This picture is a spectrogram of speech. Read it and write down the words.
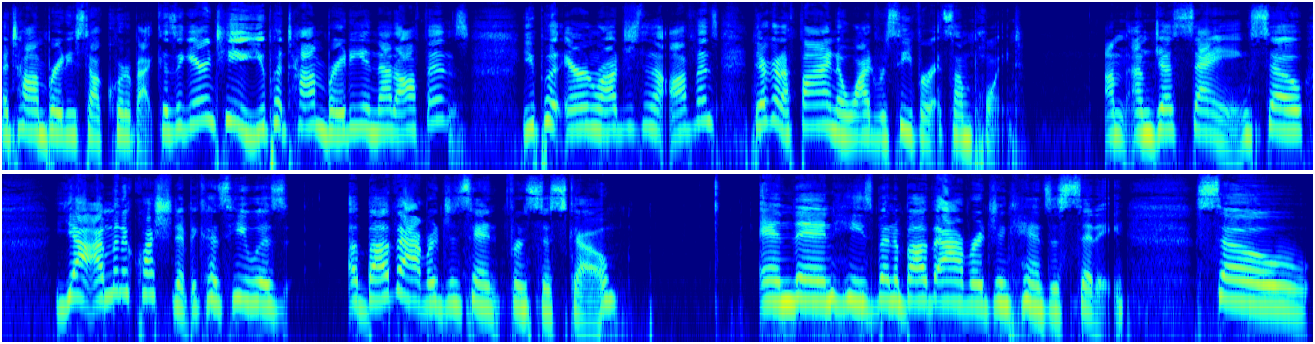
a Tom Brady style quarterback. Because I guarantee you, you put Tom Brady in that offense, you put Aaron Rodgers in that offense, they're going to find a wide receiver at some point. I'm, I'm just saying. So, yeah, I'm going to question it because he was above average in San Francisco. And then he's been above average in Kansas City. So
